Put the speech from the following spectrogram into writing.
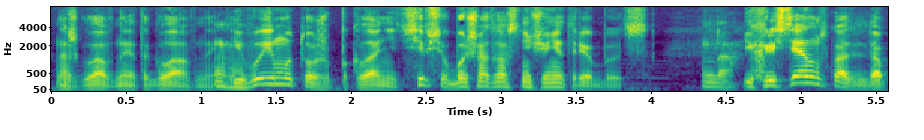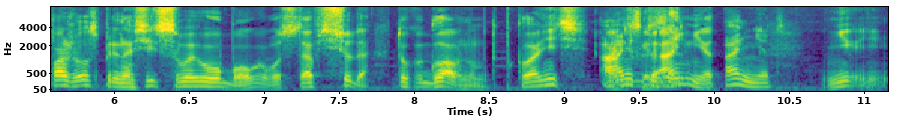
наш главный это главный, Мгм. и вы ему тоже поклонитесь, и все, больше от вас ничего не требуется. Да. И христианам сказали, да, пожалуйста, приносите своего бога, вот ставьте сюда. Только главному-то поклонитесь. А они сказали, а нет, а нет. Не- И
